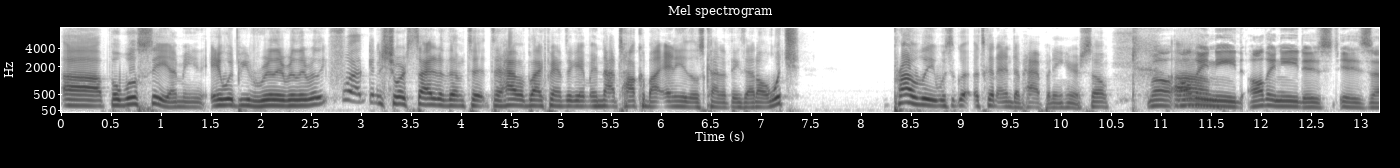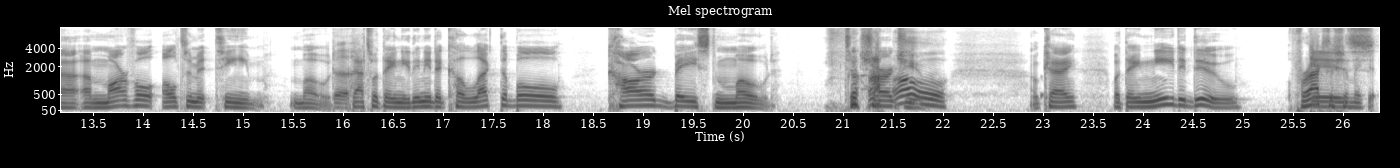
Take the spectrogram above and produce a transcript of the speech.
uh, but we'll see. I mean, it would be really, really, really fucking short sighted of them to, to have a Black Panther game and not talk about any of those kind of things at all, which probably was it's going to end up happening here. So, Well, all they Um, need, all they need is is uh, a Marvel Ultimate Team mode. That's what they need. They need a collectible card-based mode to charge you. oh, Okay, what they need to do Firaxis should make it.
